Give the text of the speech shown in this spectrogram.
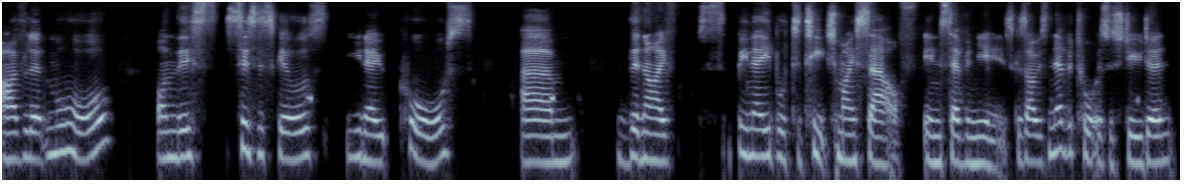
I've learnt more on this scissor skills, you know, course um, than I've been able to teach myself in seven years because I was never taught as a student.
